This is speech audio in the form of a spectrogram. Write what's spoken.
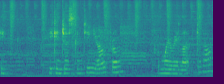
It we can just continue on from from where we left it off.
